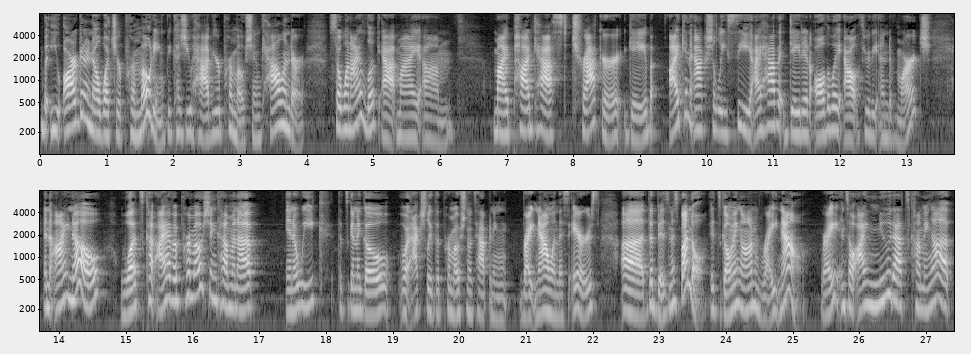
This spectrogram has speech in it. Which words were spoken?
but you are going to know what you're promoting because you have your promotion calendar. So when I look at my, um, my podcast tracker, Gabe, I can actually see I have it dated all the way out through the end of March. And I know what's co- I have a promotion coming up in a week that's going to go well actually the promotion that's happening right now when this airs uh, the business bundle it's going on right now right and so i knew that's coming up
